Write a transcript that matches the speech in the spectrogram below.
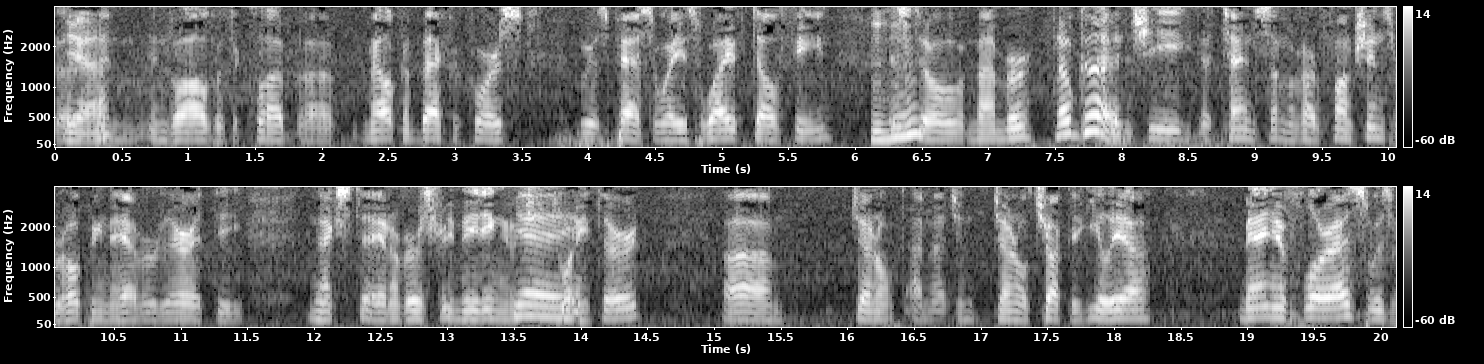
uh, Yeah. have been involved with the club. Uh, Malcolm Beck, of course, who has passed away. His wife, Delphine, is Mhm. still a member. Oh, good. And she attends some of our functions. We're hoping to have her there at the next anniversary meeting, which Yay. is 23rd. Um, General, I mentioned General Chuck Aguilia. Manuel Flores was a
